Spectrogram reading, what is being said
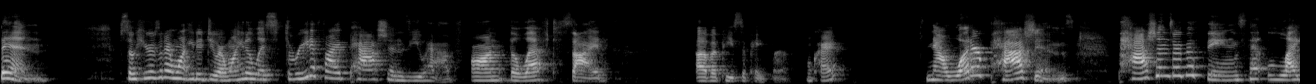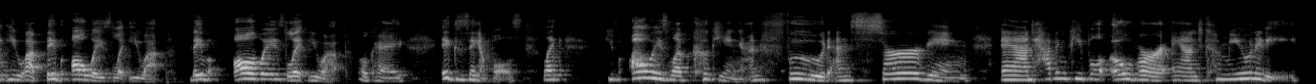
been. So here's what I want you to do. I want you to list 3 to 5 passions you have on the left side of a piece of paper, okay? Now, what are passions? Passions are the things that light you up. They've always lit you up. They've always lit you up. Okay. Examples like you've always loved cooking and food and serving and having people over and community.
